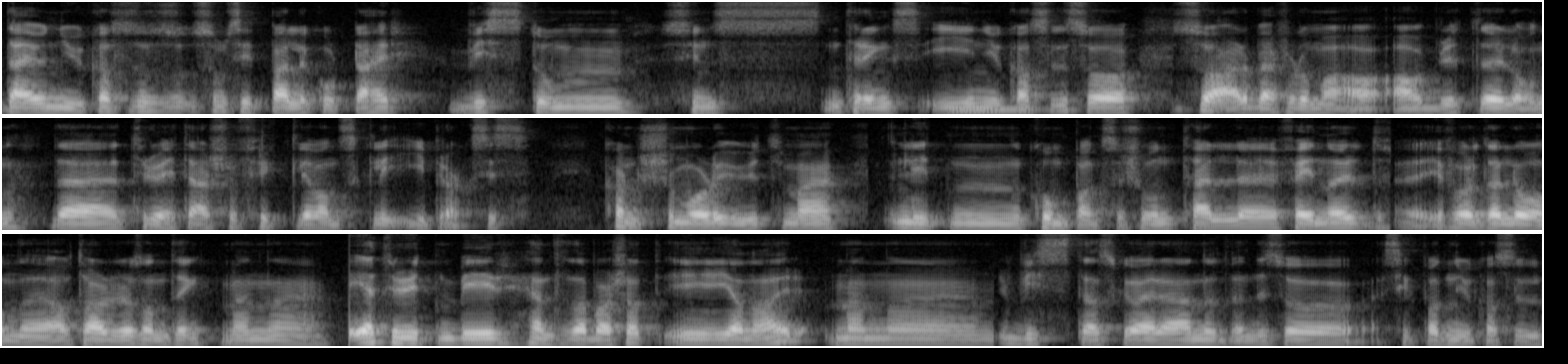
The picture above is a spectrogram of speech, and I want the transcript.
Det er jo Newcastle som, som sitter på alle korta her. Hvis de syns den trengs i Newcastle, så, så er det bare for dem å avbryte lånet. Det tror jeg ikke er så fryktelig vanskelig i praksis. Kanskje må du ut med en liten kompensasjon til Feyenoord Feynord eh, i forhold til låneavtaler og sånne ting. Men eh, jeg tror ikke den blir hentet tilbake i januar. Men hvis det skulle være nødvendig, så er jeg sikker på at Newcastle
